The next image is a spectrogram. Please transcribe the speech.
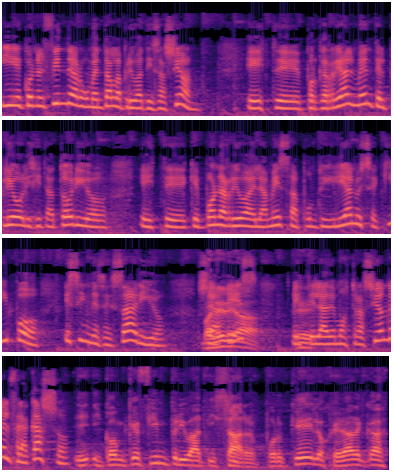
Y con el fin de argumentar la privatización este, porque realmente el pliego licitatorio este, que pone arriba de la mesa Puntigliano ese equipo es innecesario. O sea, es este, eh, la demostración del fracaso. ¿y, con qué fin privatizar? ¿Por qué los jerarcas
